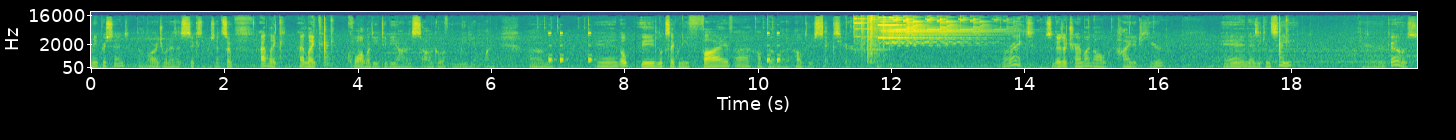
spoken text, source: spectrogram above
70%, the large one has a 60%. So I like I like quality to be honest, so I'll go with the medium one. Um, and oh, it looks like we need five. Uh, I'll do another. I'll do six here. All right. So there's our tram line. I'll hide it here, and as you can see, there it goes.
